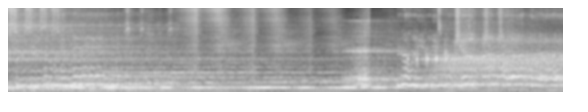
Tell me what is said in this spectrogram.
No limits, no jump, jump, jump.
